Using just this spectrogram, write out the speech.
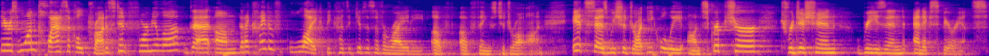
there's one classical Protestant formula that, um, that I kind of like because it gives us a variety of, of things to draw on. It says we should draw equally on scripture, tradition, reason, and experience.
